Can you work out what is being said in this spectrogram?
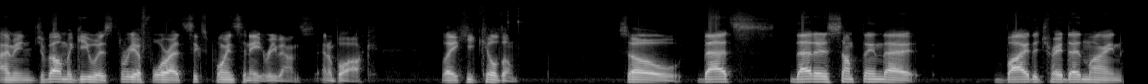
I mean, JaVale McGee was three of four at six points and eight rebounds and a block. Like he killed them. So that's that is something that by the trade deadline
